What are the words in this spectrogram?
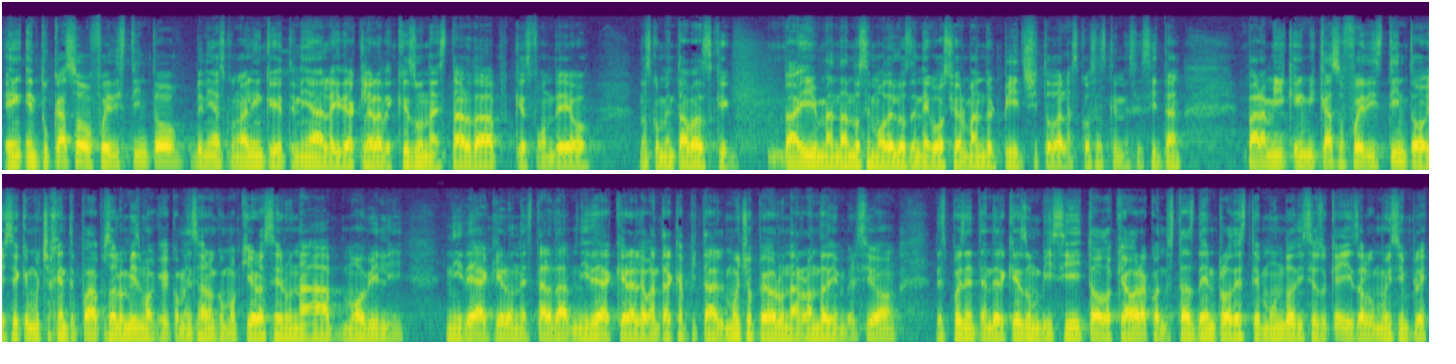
en, en tu caso fue distinto. Venías con alguien que tenía la idea clara de qué es una startup, qué es fondeo. Nos comentabas que ahí mandándose modelos de negocio, armando el pitch y todas las cosas que necesitan. Para mí, en mi caso fue distinto y sé que mucha gente pueda pasar lo mismo, que comenzaron como quiero hacer una app móvil y ni idea que era una startup, ni idea que era levantar capital, mucho peor una ronda de inversión, después de entender que es un VC y todo, que ahora cuando estás dentro de este mundo dices, ok, es algo muy simple,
